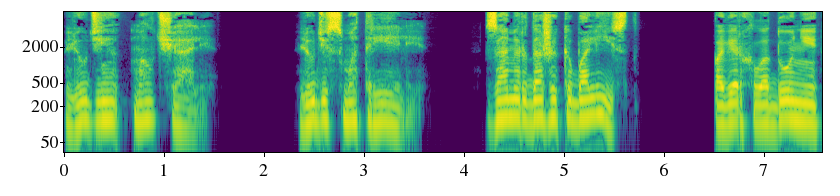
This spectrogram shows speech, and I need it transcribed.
Люди молчали. Люди смотрели. Замер даже каббалист. Поверх ладони,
